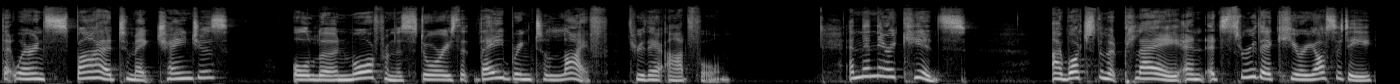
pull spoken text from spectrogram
that we're inspired to make changes or learn more from the stories that they bring to life through their art form. And then there are kids. I watch them at play, and it's through their curiosity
